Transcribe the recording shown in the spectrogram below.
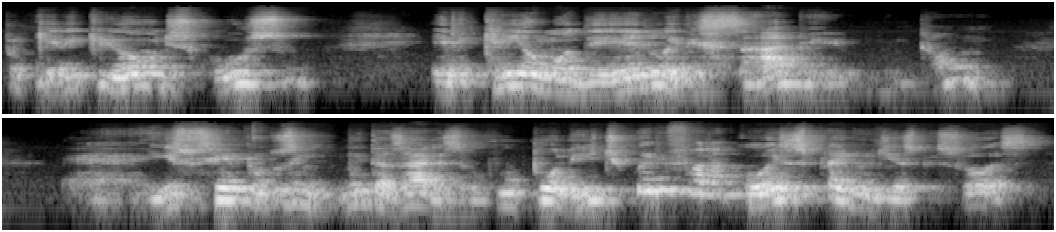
Porque ele criou um discurso ele cria um modelo, ele sabe, então é, isso se reproduz em muitas áreas. O político ele fala coisas para iludir as pessoas.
